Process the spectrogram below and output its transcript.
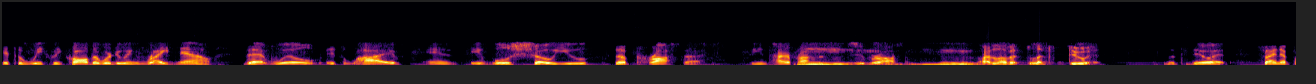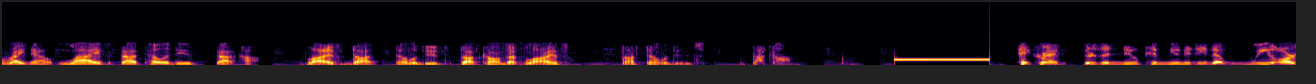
it's a weekly call that we're doing right now that will, it's live and it will show you the process. The entire process. Hmm. Super awesome. Hmm, I love it. Let's do it. Let's do it. Sign up right now. Live.teledudes.com. Live.teledudes.com. That's live.teledudes.com. Hey, Craig, there's a new community that we are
